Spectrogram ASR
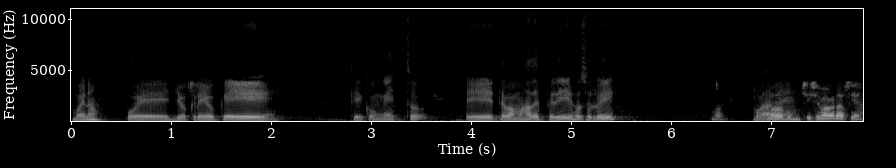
Bueno, pues yo creo que, que con esto eh, te vamos a despedir, José Luis. Pues pues muchísimas gracias.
